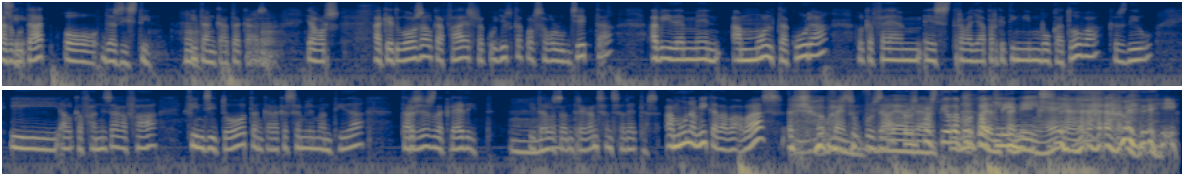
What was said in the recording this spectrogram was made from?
esgotat sí. o desistint Mm. i tancat a casa. Llavors, aquest gos el que fa és recollir-te qualsevol objecte, evidentment amb molta cura, el que fem és treballar perquè tinguin boca tova, que es diu, i el que fan és agafar fins i tot, encara que sembli mentida, targes de crèdit i te les Mm. entreguen senceretes. Amb una mica de baves, això per Bueno, suposat, a però és veure, qüestió de portar podem tenir, clínics. eh?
